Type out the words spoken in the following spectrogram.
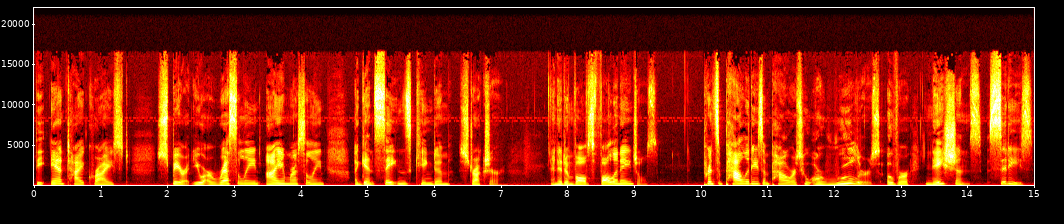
the Antichrist spirit. You are wrestling, I am wrestling against Satan's kingdom structure. And it involves fallen angels, principalities and powers who are rulers over nations, cities.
